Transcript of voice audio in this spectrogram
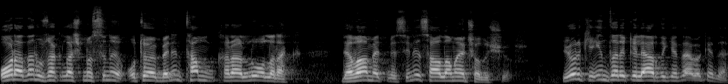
oradan uzaklaşmasını, o tövbenin tam kararlı olarak devam etmesini sağlamaya çalışıyor. Diyor ki in tarik ile ardı keda ve keda.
